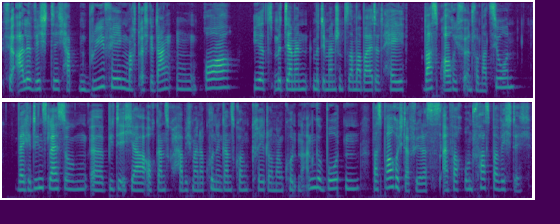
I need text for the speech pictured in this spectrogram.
für alle wichtig. Habt ein Briefing, macht euch Gedanken, boah, ihr jetzt mit, der, mit den Menschen zusammenarbeitet, hey, was brauche ich für Informationen? Welche Dienstleistungen äh, biete ich ja auch ganz, habe ich meiner Kundin ganz konkret oder meinem Kunden angeboten? Was brauche ich dafür? Das ist einfach unfassbar wichtig.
